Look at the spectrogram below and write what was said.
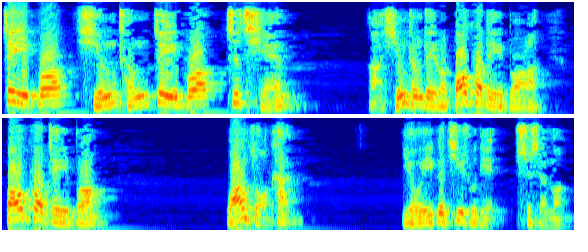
这一波形成这一波之前，啊，形成这一波，包括这一波啊，包括这一波，往左看，有一个技术点是什么？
